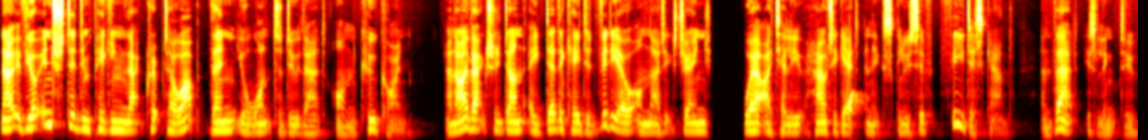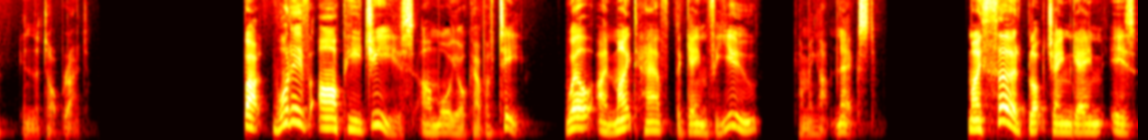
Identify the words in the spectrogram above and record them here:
Now, if you're interested in picking that crypto up, then you'll want to do that on KuCoin. And I've actually done a dedicated video on that exchange where I tell you how to get an exclusive fee discount, and that is linked to in the top right. But what if RPGs are more your cup of tea? Well, I might have the game for you coming up next. My third blockchain game is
